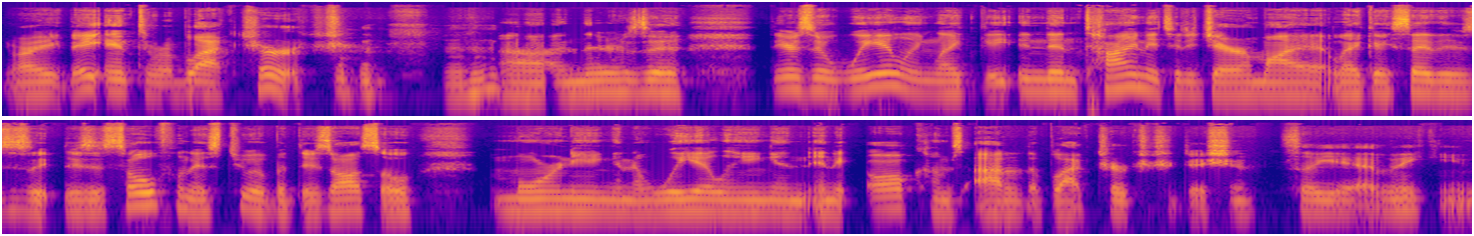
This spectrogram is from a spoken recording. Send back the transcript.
Right, they enter a black church, mm-hmm. uh, and there's a there's a wailing like, and then tying it to the jeremiad. Like I said, there's a, there's a soulfulness to it, but there's also mourning and a wailing, and, and it all comes out of the black church tradition. So yeah, making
